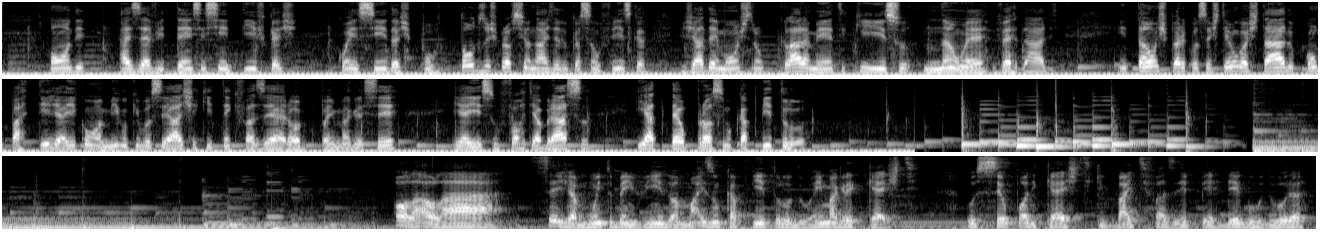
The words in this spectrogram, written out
onde as evidências científicas conhecidas por todos os profissionais da educação física já demonstram claramente que isso não é verdade. Então, espero que vocês tenham gostado. Compartilhe aí com um amigo que você acha que tem que fazer aeróbico para emagrecer. E é isso, um forte abraço e até o próximo capítulo. Olá, olá! Seja muito bem-vindo a mais um capítulo do Emagrecast, o seu podcast que vai te fazer perder gordura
